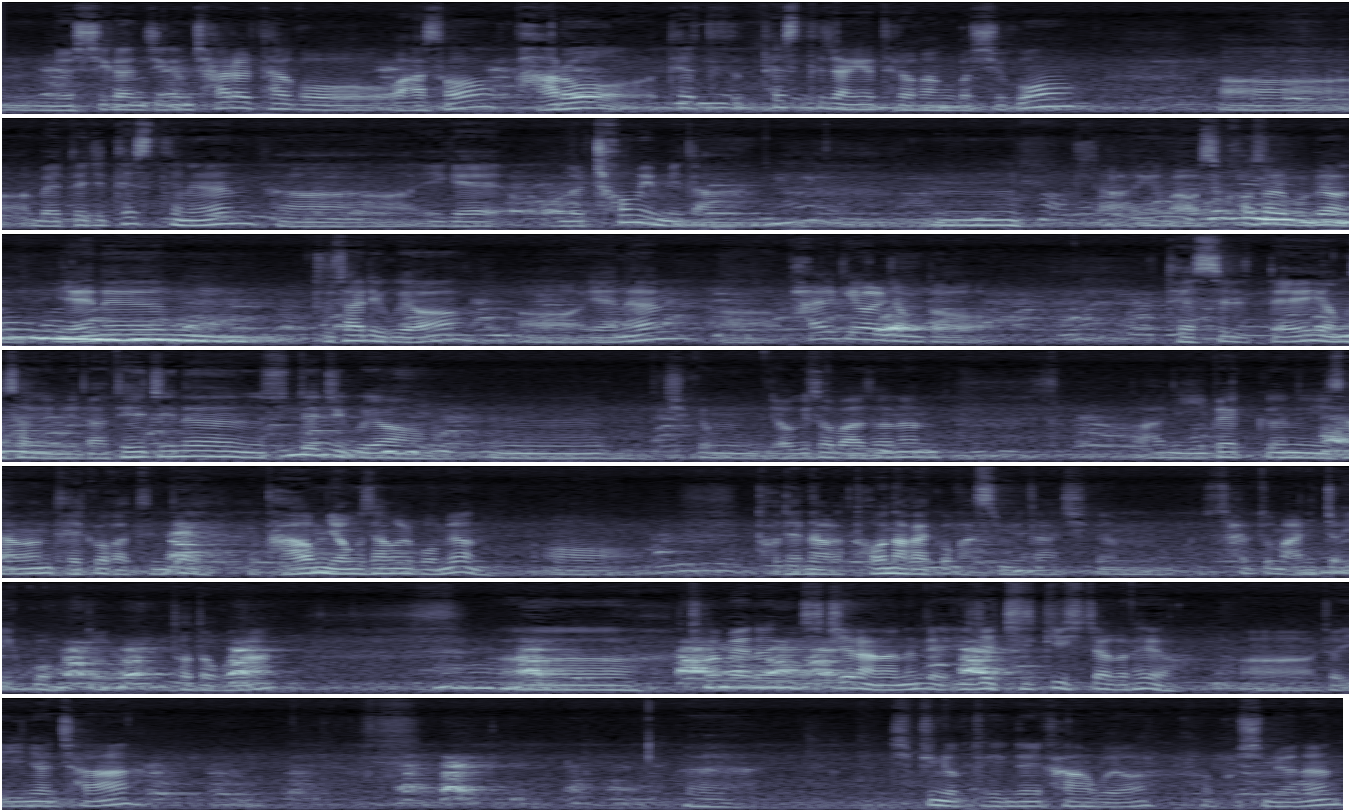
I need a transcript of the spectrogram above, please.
음, 몇 시간 지금 차를 타고 와서 바로 테스트, 테스트 장에 들어간 것이고 어, 멧돼지 테스트는 어, 이게 오늘 처음입니다. 음, 자, 이 마우스 커서를 보면 얘는 두 살이고요. 어, 얘는 어, 8개월 정도 됐을 때의 영상입니다. 돼지는 숫돼지고요. 음, 지금 여기서 봐서는 한 200근 이상은 될 것 같은데 다음 영상을 보면 어, 더, 되나, 더 나갈 것 같습니다. 지금 살도 많이 쪄 있고 또 더더구나 어, 처음에는 짖질 않았는데 이제 짖기 시작을 해요. 어, 저 2년 차 예, 집중력도 굉장히 강하고요. 어, 보시면은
